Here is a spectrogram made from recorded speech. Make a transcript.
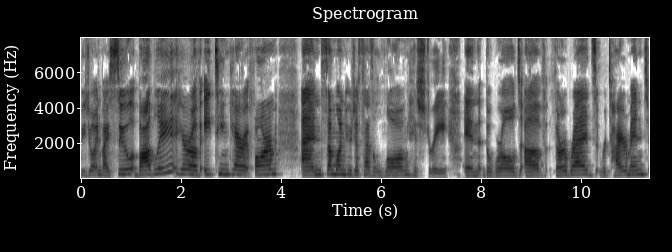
Be joined by Sue Bobley, here of 18 Karat Farm, and someone who just has a long history in the world of thoroughbreds, retirement,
